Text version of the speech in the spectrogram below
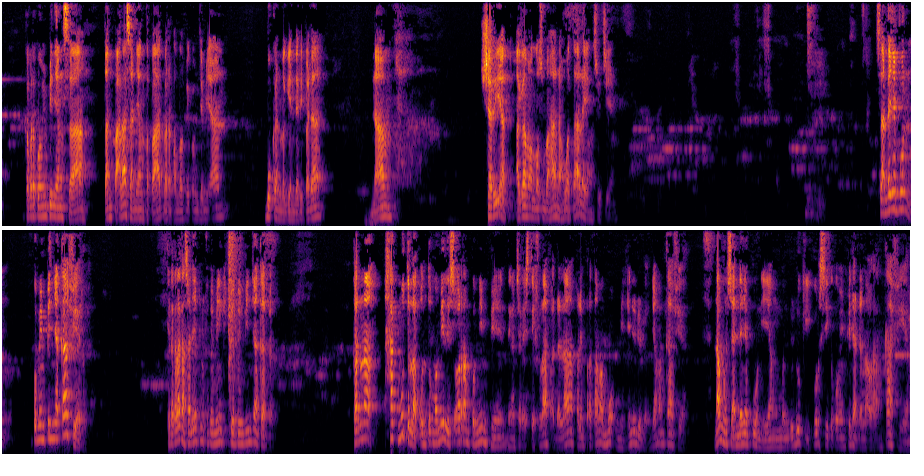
kepada pemimpin yang sah tanpa alasan yang tepat, barakallahu fikum jami'an, bukan bagian daripada Nah, syariat agama Allah Subhanahu wa taala yang suci. Seandainya pun pemimpinnya kafir. Kita katakan seandainya pun pemimpinnya kafir. Karena hak mutlak untuk memilih seorang pemimpin dengan cara istikhlaf adalah paling pertama mukmin. Ini dulu, jangan kafir. Namun seandainya pun yang menduduki kursi kepemimpinan adalah orang kafir,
